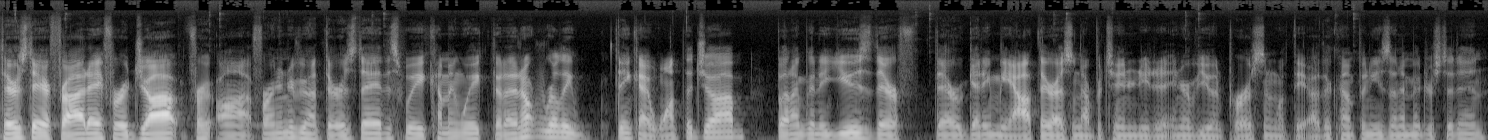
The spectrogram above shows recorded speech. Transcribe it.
Thursday or Friday for a job for uh, for an interview on Thursday this week, coming week. That I don't really think I want the job, but I'm going to use their their getting me out there as an opportunity to interview in person with the other companies that I'm interested in.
